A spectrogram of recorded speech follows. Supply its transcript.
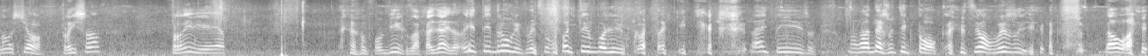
Ну що, прийшов? Привіт. Побіг за хазяїном. І ти другий прийшов, ось ти болівка такий. Ай ти ж. Ну Впадеш у тік-ток. Все, вижи. Давай.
